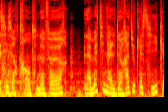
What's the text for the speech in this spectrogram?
6h30, 9h, la matinale de Radio Classique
